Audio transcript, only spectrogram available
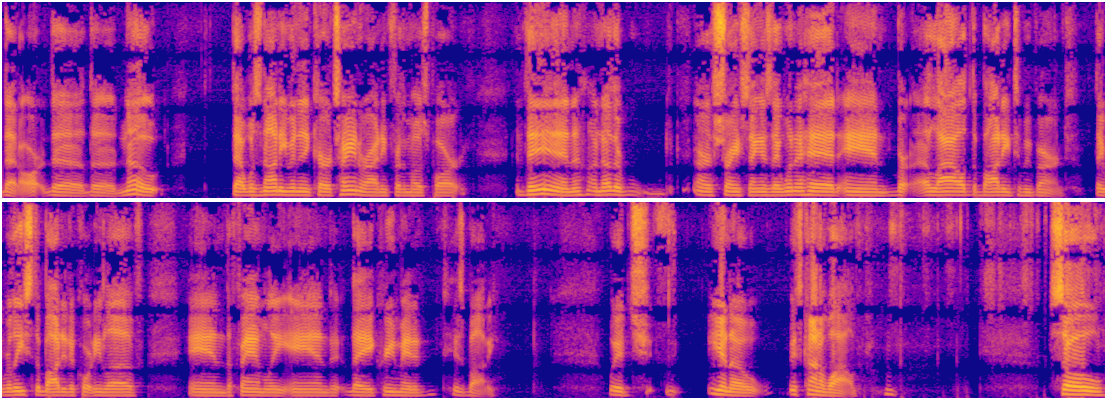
that art, the the note that was not even in Kurt's handwriting for the most part. Then another uh, strange thing is they went ahead and allowed the body to be burned. They released the body to Courtney Love and the family, and they cremated his body, which you know it's kind of wild. so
